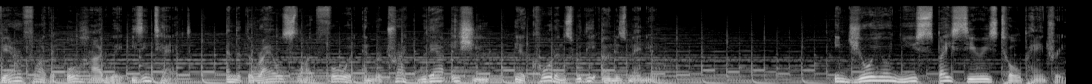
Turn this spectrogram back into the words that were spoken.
verify that all hardware is intact and that the rails slide forward and retract without issue in accordance with the owner's manual. Enjoy your new Space Series Tall Pantry.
